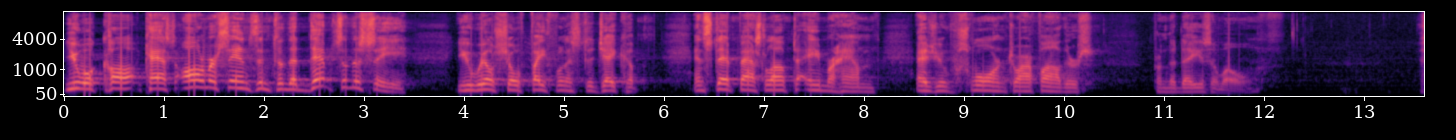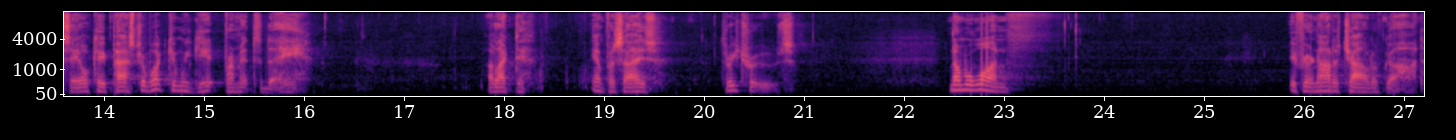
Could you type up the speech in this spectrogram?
You will call, cast all of our sins into the depths of the sea. You will show faithfulness to Jacob and steadfast love to Abraham as you've sworn to our fathers from the days of old. You say, okay, Pastor, what can we get from it today? I'd like to emphasize three truths. Number one, if you're not a child of God,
